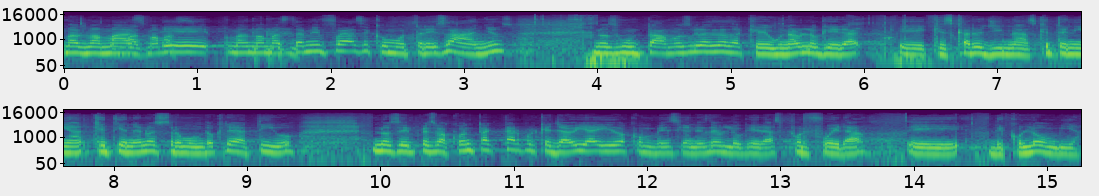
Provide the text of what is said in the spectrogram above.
Más mamás, Más mamás. eh, más mamás también fue hace como tres años. Nos juntamos gracias a que una bloguera eh, que es Caro Ginás, que, tenía, que tiene nuestro mundo creativo, nos empezó a contactar porque ella había ido a convenciones de blogueras por fuera de Colombia.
